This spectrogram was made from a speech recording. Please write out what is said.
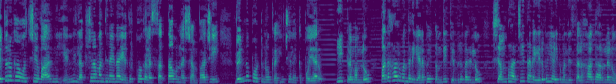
ఎదురుగా వచ్చే వారిని ఎన్ని లక్షల మందినైనా ఎదుర్కోగల సత్తా ఉన్న శంభాజీ వెన్నుపోటును గ్రహించలేకపోయారు. ఈ క్రమంలో పదహారు వందల ఎనభై తొమ్మిది ఫిబ్రవరిలో శంభాజీ తన ఇరవై ఐదు మంది సలహాదారులను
